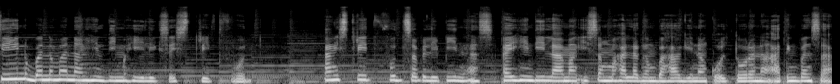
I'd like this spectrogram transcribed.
Sino ba naman ang hindi mahilig sa street food? Ang street food sa Pilipinas ay hindi lamang isang mahalagang bahagi ng kultura ng ating bansa,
